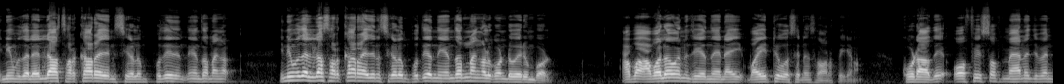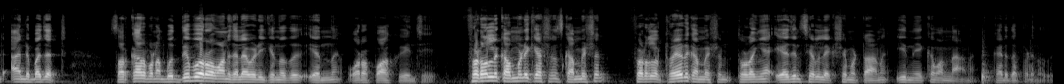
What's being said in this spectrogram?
ഇനി മുതൽ എല്ലാ സർക്കാർ ഏജൻസികളും പുതിയ നിയന്ത്രണങ്ങൾ ഇനി മുതൽ എല്ലാ സർക്കാർ ഏജൻസികളും പുതിയ നിയന്ത്രണങ്ങൾ കൊണ്ടുവരുമ്പോൾ അവ അവലോകനം ചെയ്യുന്നതിനായി വൈറ്റ് ഹൗസിന് സമർപ്പിക്കണം. കൂടാതെ Office of Management and Budget സർക്കാർ പണം ബുദ്ധിപൂർവമാണ് ചെലവഴിക്കുന്നത് എന്ന് ഉറപ്പാക്കുകയും ചെയ്യും. Federal Communications Commission Federal Trade Commission തുടങ്ങിയ ഏജൻസികളെ ലക്ഷ്യമിട്ടാണ് ഈ നീക്കമെന്നാണ് കരുതപ്പെടുന്നത്.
